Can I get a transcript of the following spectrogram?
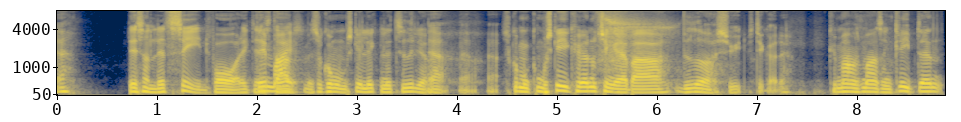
ja. Det er sådan lidt sent forår, ikke? Det er maj, men så kunne man måske lægge den lidt tidligere. Ja, ja, ja. Så kunne man måske køre, nu tænker jeg bare Det videre. er sygt, hvis det gør det. Københavns Marathon, grib den,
